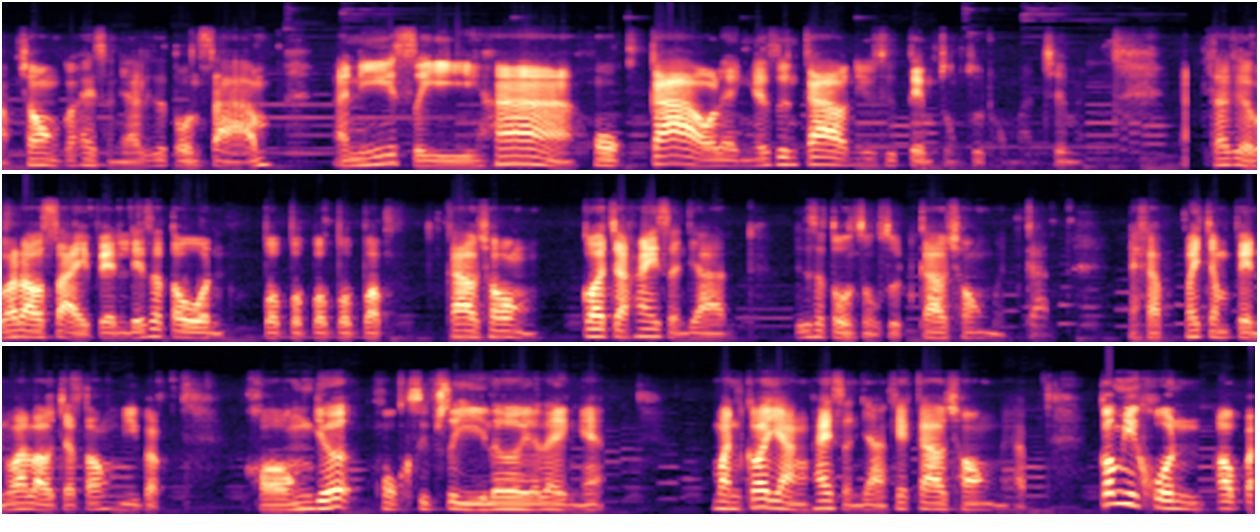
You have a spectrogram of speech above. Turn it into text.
3 ช่องก็ให้สัญญาเลสโตน3 อันนี้ 4 5 6 9 อะไรอย่างเงี้ย ซึ่ง 9 นี่คือเต็มสูงสุดของมันใช่ไหมถ้าเกิดว่าเราใส่เป็นเลสโตนปบปบปบปบปบ9ช่อง ก็จะให้สัญญาณลิสโตนสูงสุด 9 ช่องเหมือนกันนะครับ ไม่จำเป็นว่าเราจะต้องมีแบบของเยอะ 64 เลยอะไรอย่างเงี้ย มันก็ยังให้สัญญาณแค่ 9 ช่องนะครับ ก็มีคนเอาไป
